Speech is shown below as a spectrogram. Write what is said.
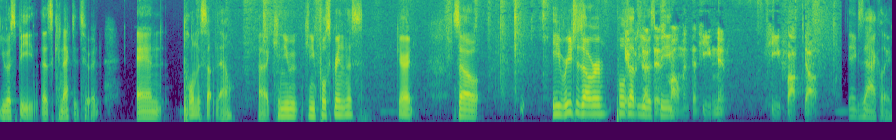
USB that's connected to it and pulling this up now. Uh, can you can you full screen this, Garrett? So he reaches over, pulls it out the at USB. This moment that he knew he fucked up. Exactly.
